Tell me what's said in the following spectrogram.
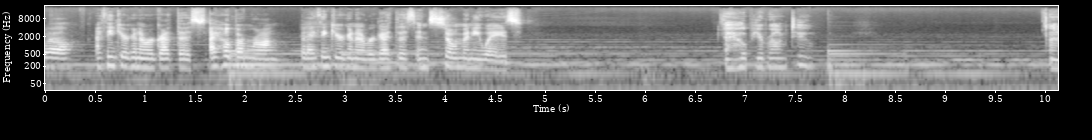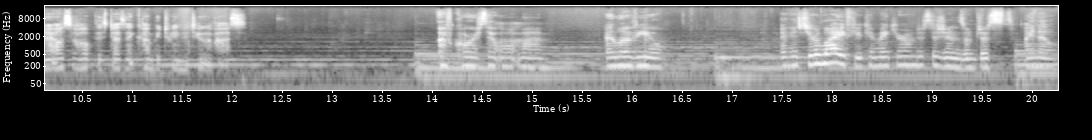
Well, I think you're gonna regret this. I hope I'm wrong, but I think you're gonna regret this in so many ways. I hope you're wrong too. And I also hope this doesn't come between the two of us. Of course it won't, Mom. I love you. And it's your life. You can make your own decisions. I'm just. I know.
